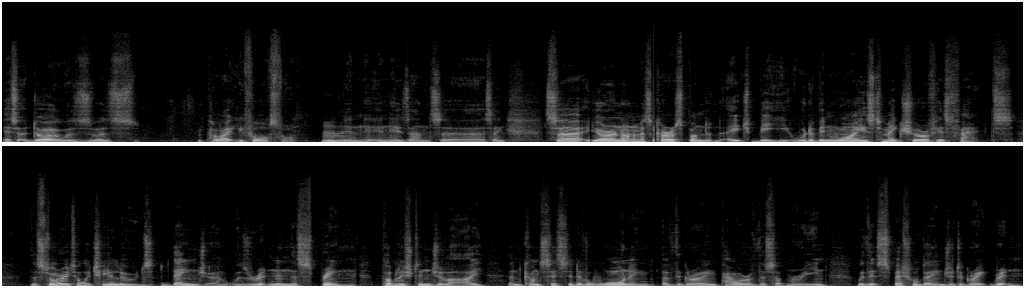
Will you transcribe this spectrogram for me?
Yes, Doyle was, was politely forceful. Mm. In in his answer, uh, saying, "Sir, your anonymous correspondent H.B. would have been wise to make sure of his facts. The story to which he alludes, Danger, was written in the spring, published in July, and consisted of a warning of the growing power of the submarine, with its special danger to Great Britain.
